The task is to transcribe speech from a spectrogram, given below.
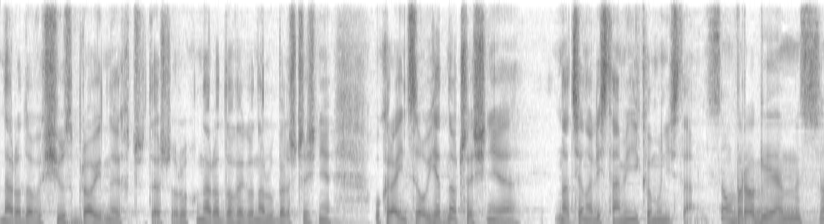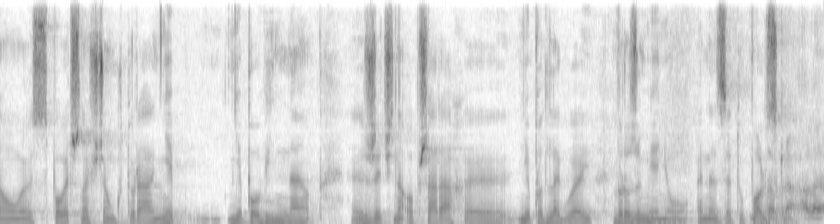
Narodowych Sił Zbrojnych, czy też Ruchu Narodowego na Lubelszczyźnie, Ukraińcy są jednocześnie nacjonalistami i komunistami. Są wrogiem, są społecznością, która nie, nie powinna żyć na obszarach e, niepodległej w rozumieniu NSZ-u Polski. Dobra, ale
